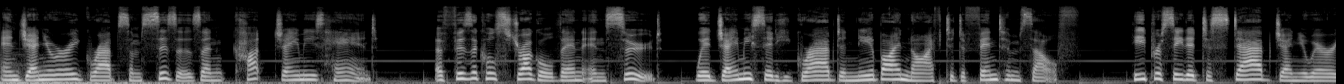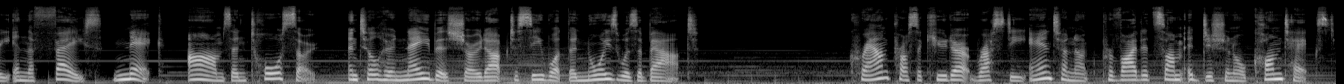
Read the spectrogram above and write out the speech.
and January grabbed some scissors and cut Jamie's hand. A physical struggle then ensued, where Jamie said he grabbed a nearby knife to defend himself. He proceeded to stab January in the face, neck, arms, and torso until her neighbours showed up to see what the noise was about. Crown prosecutor Rusty Antonuk provided some additional context,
